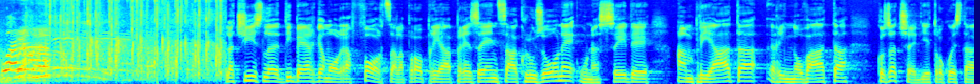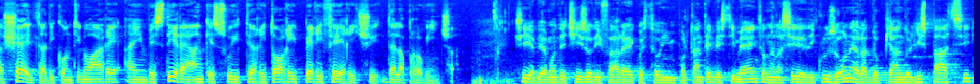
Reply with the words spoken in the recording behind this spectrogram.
Voilà. La CISL di Bergamo rafforza la propria presenza a Clusone, una sede ampliata, rinnovata. Cosa c'è dietro questa scelta di continuare a investire anche sui territori periferici della provincia? Sì, abbiamo deciso di fare questo importante investimento nella sede di Clusone raddoppiando gli spazi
